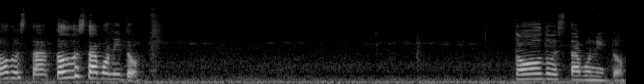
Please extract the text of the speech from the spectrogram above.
Todo está, todo está bonito. Todo está bonito.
